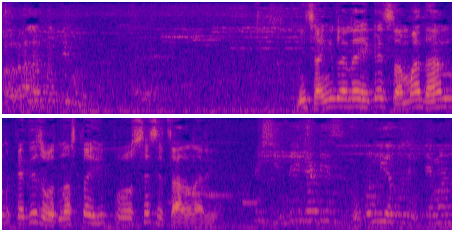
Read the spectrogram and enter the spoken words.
पालकमंत्री. म्हणून. मी सांगितलं नाही हे काही समाधान कधीच होत नसतं ही प्रोसेस आहे चालणारी. शिंदे ओपनली अपोजिट ते म्हणत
